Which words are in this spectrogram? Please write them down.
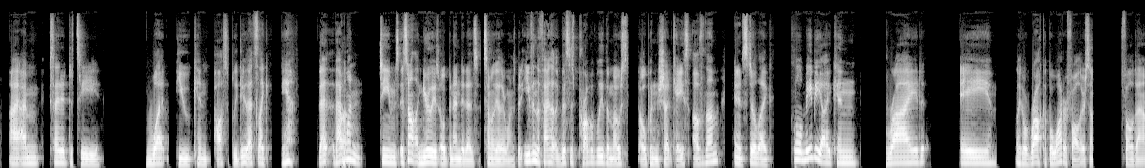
I, I'm excited to see what you can possibly do. That's like, yeah, that that uh, one seems it's not like nearly as open ended as some of the other ones, but even the fact that like this is probably the most open and shut case of them, and it's still like well, maybe I can ride a like a rock up a waterfall or something, fall down.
